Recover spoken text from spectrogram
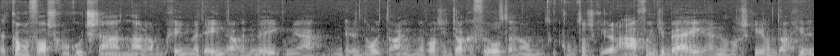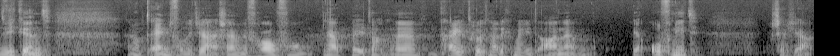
dat kan me vast gewoon goed staan. Nou, dan begin je met één dag in de week. Maar ja, binnen no time was die dag gevuld. En dan komt er eens een keer een avondje bij. En nog eens een keer een dagje in het weekend. En op het einde van het jaar zei mijn vrouw van... Ja, Peter, uh, ga je terug naar de gemeente Arnhem? Ja, of niet? Ik zeg, ja,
